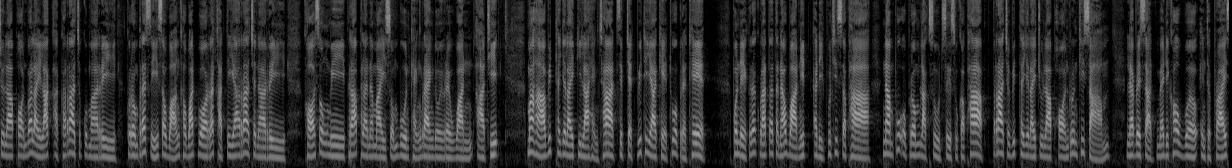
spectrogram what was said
จุฬาภร์วลัยลักษณ์อัครราชกุมารี กรมพระศรีสว่างควัตวรขัตติยราชนารี ขอทรงมีพระพลานามัยสมบูรณ์แข็งแรงโดยเร็ววันอาทิ มหาวิทยาลัยกีฬาแห่งชาติ 17 วิทยาเขตทั่วประเทศ พลเอกเลิกรัตน์รัตนวานิชอดีตผู้ทิสภา นำผู้อบรมหลักสูตรสื่อสุขภาพ ราชวิทยาลัยจุฬาภรณ์รุ่นที่ 3 และบริษัท Medical World Enterprise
